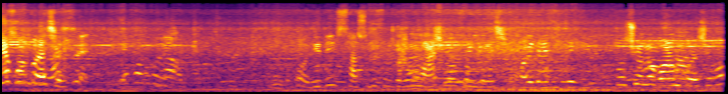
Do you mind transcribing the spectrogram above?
কে ফোন করেছে? ও দিদি শাশুড়ি ফোন করে ফোন করেছে। প্রচণ্ড গরম পড়েছে গো।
